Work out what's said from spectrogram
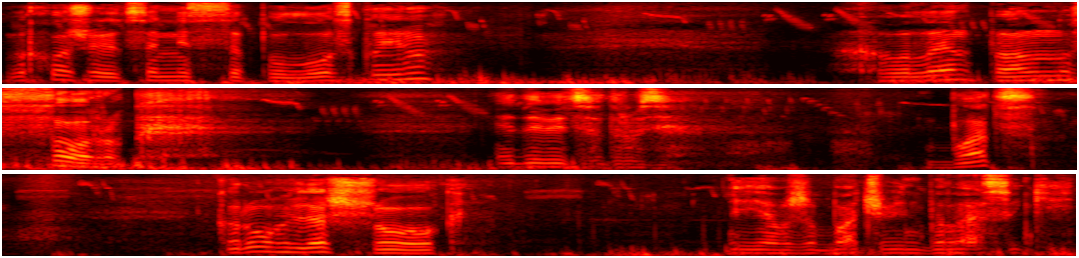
Виходжу це місце полоскою. Хвилин, певно, 40. І дивіться, друзі. Бац. Кругляшок. І я вже бачу, він белесенький.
